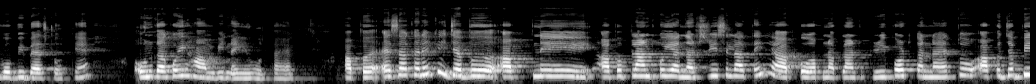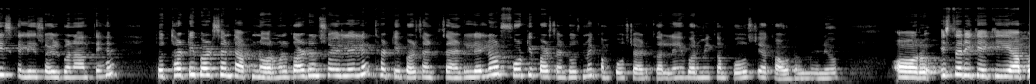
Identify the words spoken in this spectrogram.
वो भी बेस्ट होते हैं। उनका कोई हार्म भी नहीं होता है। आप ऐसा करें कि जब आपने, आप प्लांट को या नर्सरी से लाते हैं या आपको अपना प्लांट रिपोर्ट करना है तो आप जब भी इसके लिए सॉइल बनाते हैं तो थर्टी परसेंट आप नॉर्मल गार्डन सॉइल ले लें थर्टी परसेंट सैंड ले लें और फोर्टी परसेंट उसमें कंपोस्ट ऐड कर लें, वर्मी कंपोस्ट या काउडम मैन्योर और इस तरीके की आप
